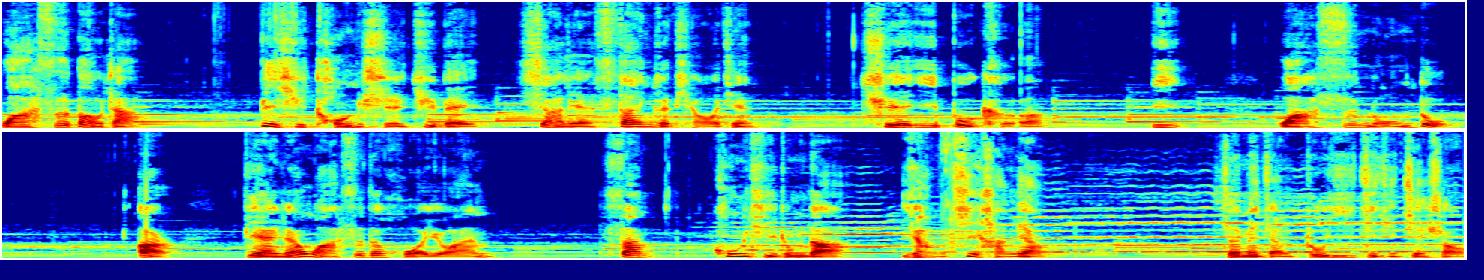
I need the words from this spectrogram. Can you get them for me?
瓦斯爆炸必须同时具备下列三个条件，缺一不可：一、瓦斯浓度；二、点燃瓦斯的火源；三、空气中的氧气含量。下面将逐一进行介绍。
